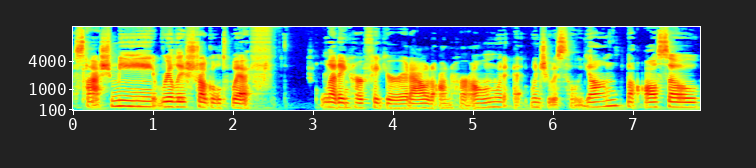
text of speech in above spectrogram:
slash me, really struggled with letting her figure it out on her own when, when she was so young, but also,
